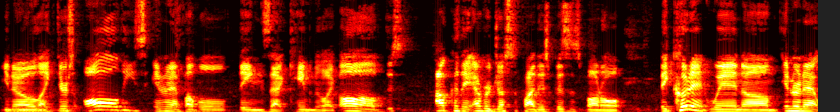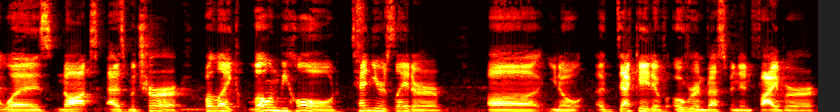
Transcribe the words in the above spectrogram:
You know, like there's all these internet bubble things that came to like, oh, this how could they ever justify this business model? They couldn't when um, internet was not as mature. But like, lo and behold, ten years later, uh, you know, a decade of overinvestment in fiber,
